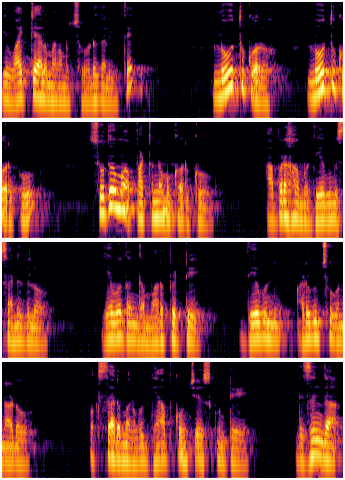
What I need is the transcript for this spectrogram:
ఈ వాక్యాలు మనం చూడగలిగితే లోతు కొర లోతు కొరకు సుధోమ పట్టణము కొరకు అబ్రహాము దేవుని సన్నిధిలో ఏ విధంగా మొరపెట్టి దేవుణ్ణి అడుగుచూ ఉన్నాడో ఒకసారి మనం జ్ఞాపకం చేసుకుంటే నిజంగా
